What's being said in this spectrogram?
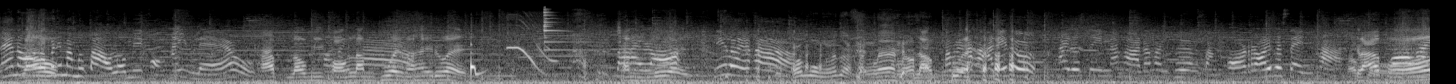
แน่นอนเรา เราไม่ได้มามือเปล่าเรามีของให้อยู่แล้ว ครับเรามีของลำถ้วยมาให้ด้วย ตายชำแล้ด้วย นี่เลยค่ะเขางงตั้งแต่ครั้งแรกแล้วครับ ลำน้ำมันนะคะอันนี้คือไฮโดร ซินนะคะน้ำมันเครื่องสังเคราะห์ร้อยเปอร์เซ็นต์ค่ะครับผม มอบให้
